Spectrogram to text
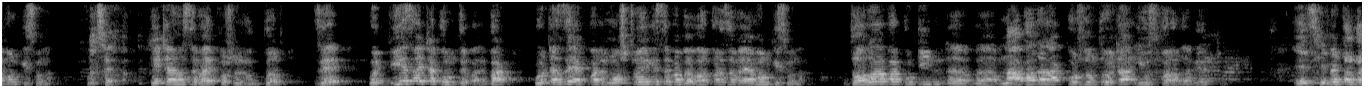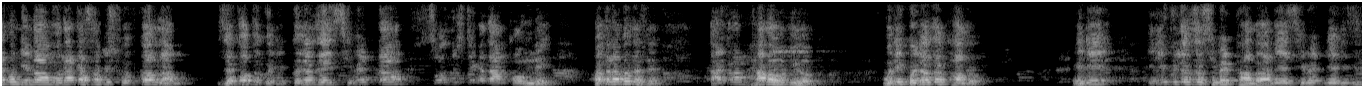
এমন কিছু না, বুঝছেন? এটা হচ্ছে ভাই প্রশ্নের উত্তর যে ওই পিএসআইটা কমতে পারে বাট ওটা যে একবারে নষ্ট হয়ে গেছে বা ব্যবহার করা যাবে, এমন কিছু না। দলা বা গুটি না বাঁধার আগ পর্যন্ত ওটা ইউজ করা যাবে আর কি। এই সিমেন্টটা যখন নিলাম, ওনার কাছে আমি শোধ করলাম যে কত করে? কইলাম যে এই সিমেন্টটা চল্লিশ টাকা দাম কম নেই। কতটা বুঝেছেন? তার কারণ ভালো হবে উনি কইল যে ভালো। এনে এনে কইল যে সিমেন্ট ভালো। আমি এই সিমেন্ট নিয়ে দিয়েছি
